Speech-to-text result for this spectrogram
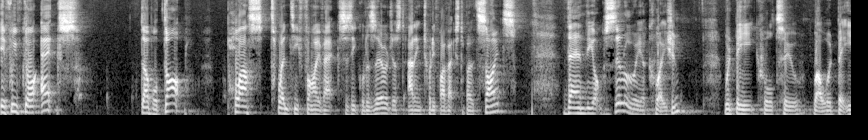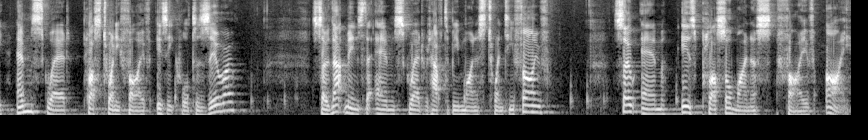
if we've got x double dot plus 25x is equal to 0, just adding 25x to both sides, then the auxiliary equation would be equal to, well, would be m squared plus 25 is equal to 0. So that means that m squared would have to be minus 25. So m is plus or minus 5i.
